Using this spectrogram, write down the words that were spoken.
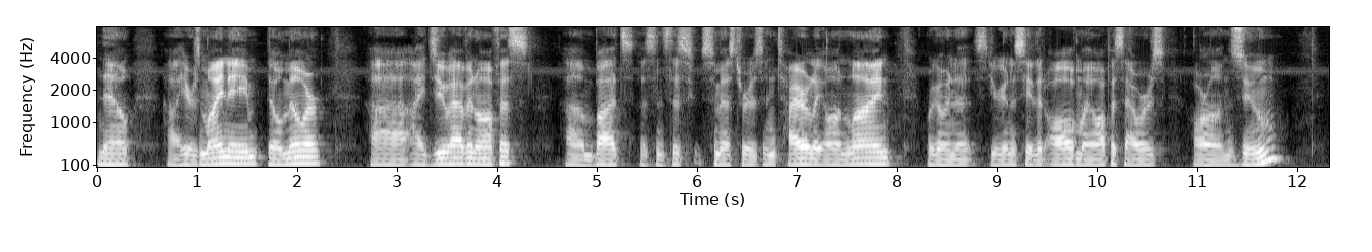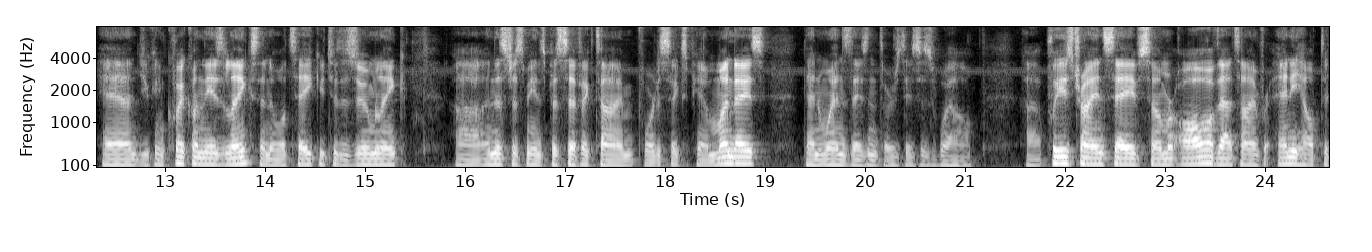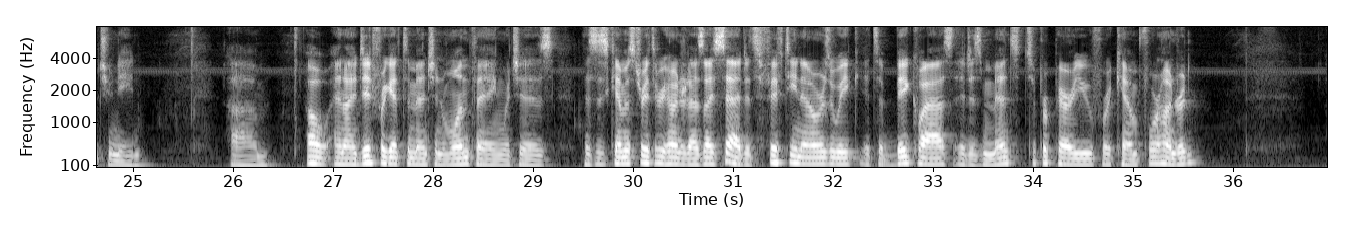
Now, uh, here's my name, Bill Miller. Uh, I do have an office, um, but since this semester is entirely online, we're going to you're going to see that all of my office hours are on Zoom, and you can click on these links, and it will take you to the Zoom link uh, and this just means Pacific time, 4 to 6 p.m. Mondays, then Wednesdays and Thursdays as well. Uh, please try and save some or all of that time for any help that you need. Um, oh, and I did forget to mention one thing, which is this is Chemistry 300. As I said, it's 15 hours a week. It's a big class. It is meant to prepare you for Chem 400.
